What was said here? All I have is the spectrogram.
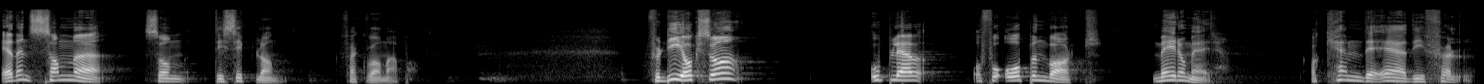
er den samme som disiplene fikk være med på. For de også opplever å få åpenbart mer og mer av hvem det er de følger.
